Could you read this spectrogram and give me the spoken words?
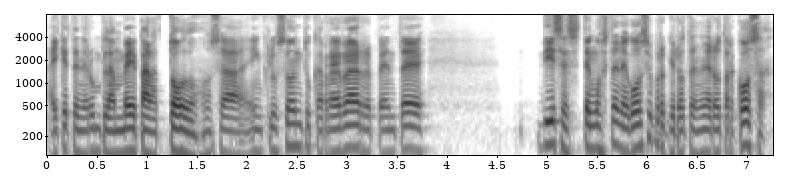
Hay que tener un plan B para todo. O sea, incluso en tu carrera de repente dices, tengo este negocio, pero quiero tener otra cosa.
